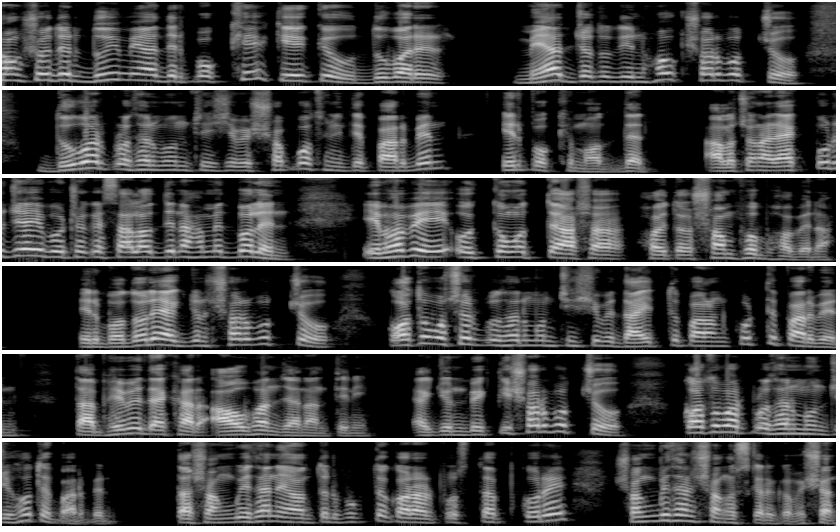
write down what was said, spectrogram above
সংসদের দুই মেয়াদের পক্ষে কেউ কেউ দুবারের মেয়াদ যতদিন হোক, সর্বোচ্চ দুবার প্রধানমন্ত্রী হিসেবে শপথ নিতে পারবেন, এর পক্ষে মত দেন। আলোচনার এক পর্যায়ে বৈঠকে সালাউদ্দিন আহমেদ বলেন, এভাবে ঐক্যমত্যে আসা হয়তো সম্ভব হবে না। এর বদলে একজন সর্বোচ্চ কত বছর প্রধানমন্ত্রী হিসেবে দায়িত্ব পালন করতে পারবেন তা ভেবে দেখার আহ্বান জানান তিনি। একজন ব্যক্তি সর্বোচ্চ কতবার প্রধানমন্ত্রী হতে পারবেন? তা সংবিধানে অন্তর্ভুক্ত করার প্রস্তাব করে সংবিধান সংস্কার কমিশন।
